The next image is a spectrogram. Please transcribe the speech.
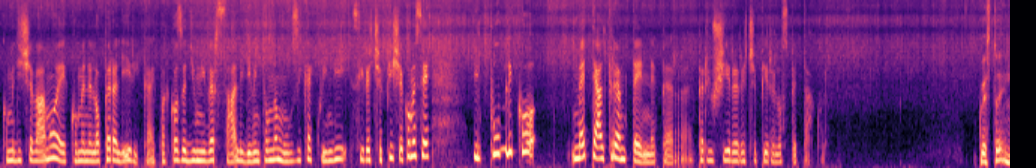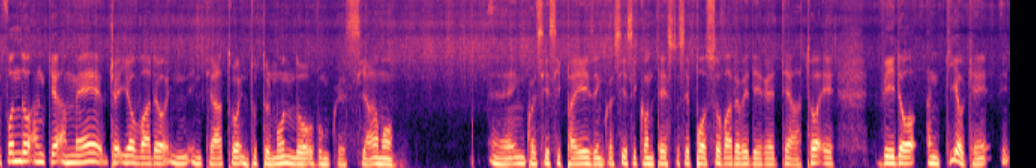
come dicevamo, è come nell'opera lirica, è qualcosa di universale, diventa una musica e quindi si recepisce, come se il pubblico mette altre antenne per, per riuscire a recepire lo spettacolo. Questo in fondo anche a me, cioè io vado in, in teatro in tutto il mondo, ovunque siamo, eh, in qualsiasi paese, in qualsiasi contesto, se posso vado a vedere teatro e vedo anch'io che eh,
